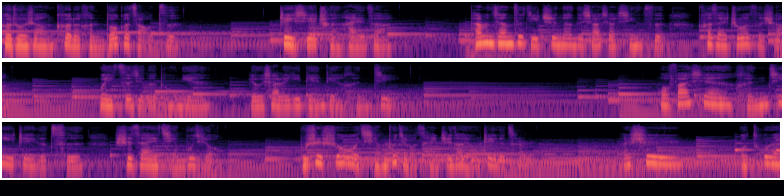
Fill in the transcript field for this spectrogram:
课桌上刻了很多个“早”字。这些蠢孩子，他们将自己稚嫩的小小心思刻在桌子上，为自己的童年留下了一点点痕迹。我发现“痕迹”这个词是在前不久，不是说我前不久才知道有这个词儿。而是，我突然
